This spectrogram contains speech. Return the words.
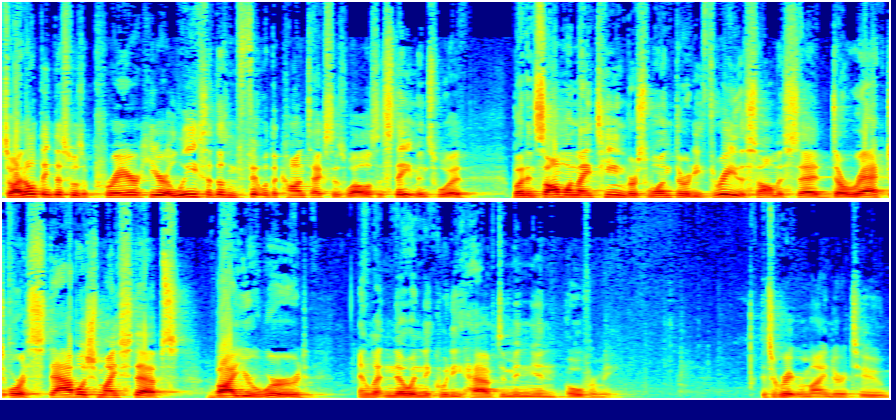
So I don't think this was a prayer here, at least that doesn't fit with the context as well as the statements would. But in Psalm 119, verse 133, the psalmist said, Direct or establish my steps by your word, and let no iniquity have dominion over me. It's a great reminder to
